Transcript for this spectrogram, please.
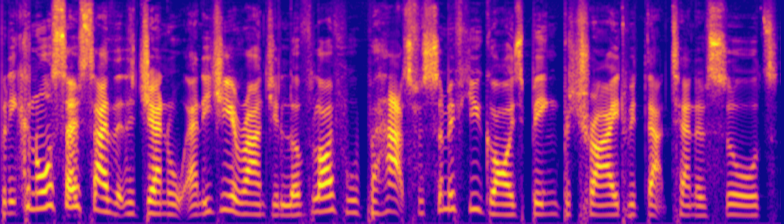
but it can also say that the general energy around your love life will perhaps, for some of you guys, being betrayed with that Ten of Swords.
